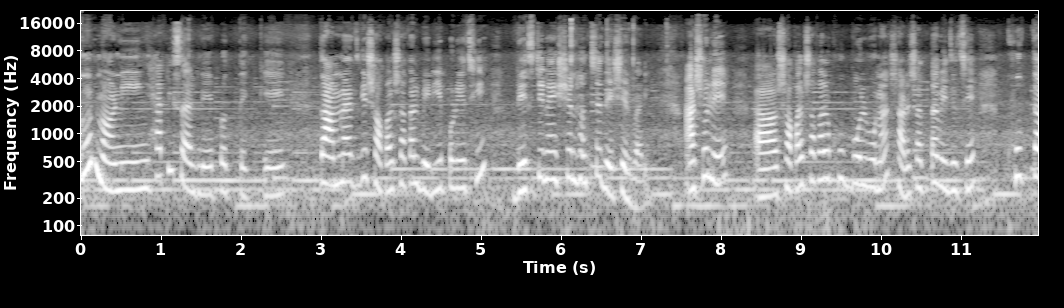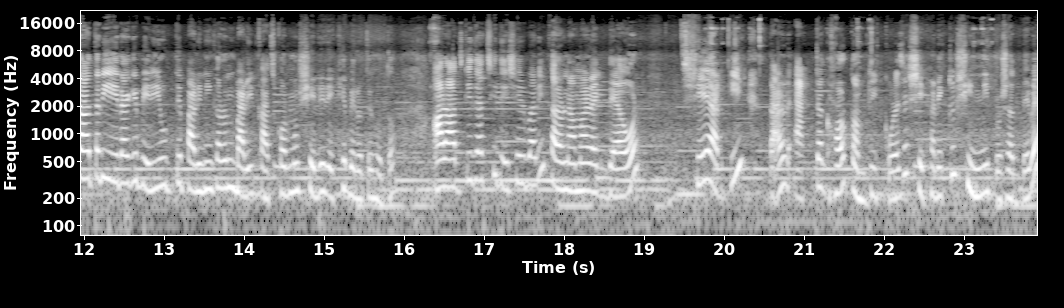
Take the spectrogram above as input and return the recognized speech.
গুড মর্নিং হ্যাপি সানডে প্রত্যেককে। তো আমরা আজকে সকাল সকাল বেরিয়ে পড়েছি। ডেস্টিনেশন হচ্ছে দেশের বাড়ি। আসলে সকাল সকাল খুব বলব না, সাড়ে সাতটা বেজেছে। খুব তাড়াতাড়ি এর আগে বেরিয়ে উঠতে পারিনি কারণ বাড়ির কাজকর্ম সেরে রেখে বেরোতে হতো। আর আজকে যাচ্ছি দেশের বাড়ি কারণ আমার এক দেওর সে আর কি তার একটা ঘর কমপ্লিট করেছে, সেখানে একটু সিন্নি প্রসাদ দেবে।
